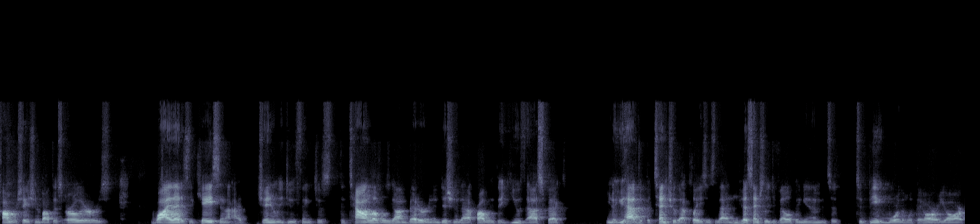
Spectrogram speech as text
conversation about this earlier, is why that is the case. And I genuinely do think just the talent level has gotten better. In addition to that, probably the youth aspect. You know, you have the potential that plays into that, and essentially developing them into to being more than what they already are.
